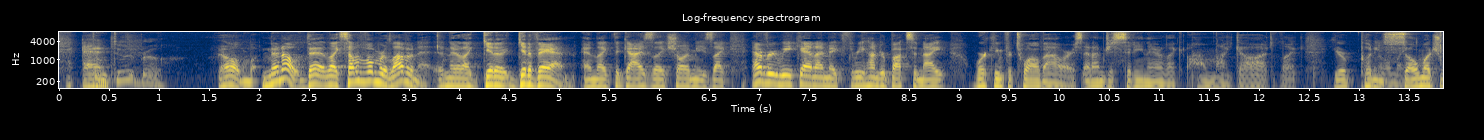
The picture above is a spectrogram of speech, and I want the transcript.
And do it bro Oh no no! Like some of them are loving it, and they're like, get a get a van, and like the guy's like showing me, he's like, every weekend I make three hundred bucks a night working for twelve hours, and I'm just sitting there like, oh my god, like you're putting oh so much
